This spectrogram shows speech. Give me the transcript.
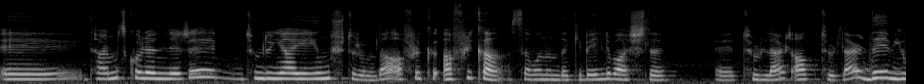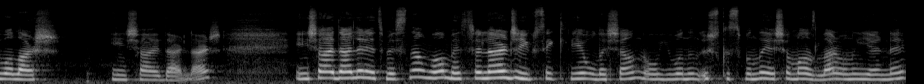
E, termit kolonileri tüm dünyaya yayılmış durumda. Afrika, Afrika savanındaki belli başlı e, türler, alt türler dev yuvalar inşa ederler. İnşa ederler etmesine ama metrelerce yüksekliğe ulaşan o yuvanın üst kısmında yaşamazlar. Onun yerine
